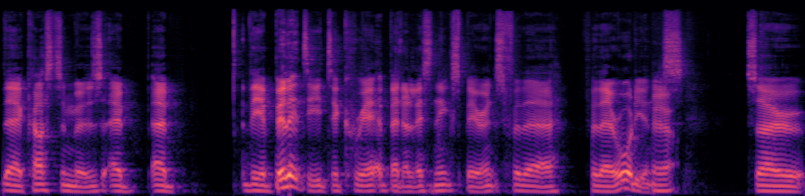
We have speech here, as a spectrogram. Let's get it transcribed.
their customers a, a the ability to create a better listening experience for their for their audience. Yeah. So,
